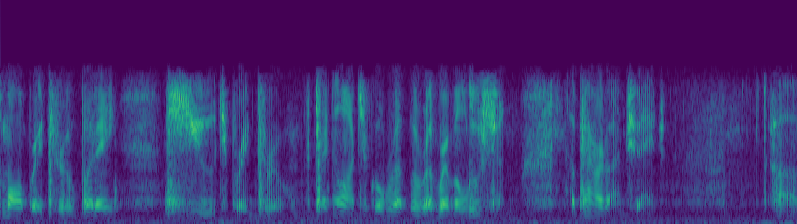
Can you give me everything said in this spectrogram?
small breakthrough, but a huge breakthrough, a technological re- revolution, a paradigm change. Um,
